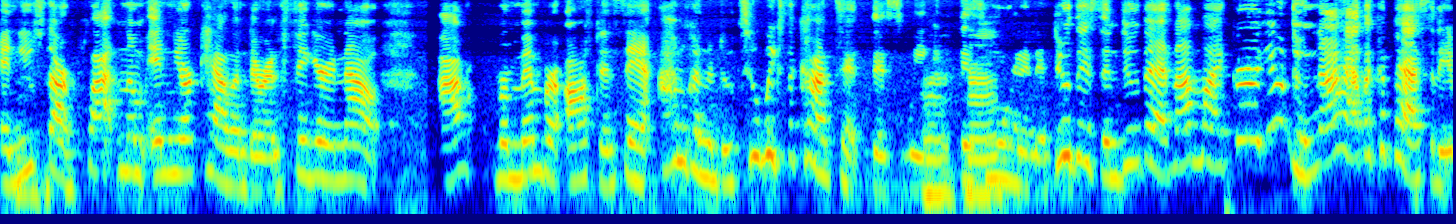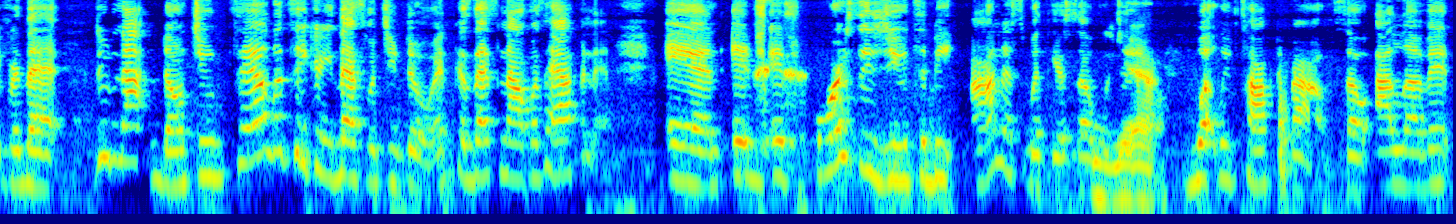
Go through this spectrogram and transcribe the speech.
and you mm-hmm. start plotting them in your calendar and figuring out I remember often saying, I'm going to do two weeks of content this week, mm-hmm. this morning, and do this and do that. And I'm like, girl, you do not have the capacity for that. Do not, don't you tell the tinker that's what you're doing because that's not what's happening. And it, it forces you to be honest with yourself, which yeah. is what we've talked about. So I love it.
